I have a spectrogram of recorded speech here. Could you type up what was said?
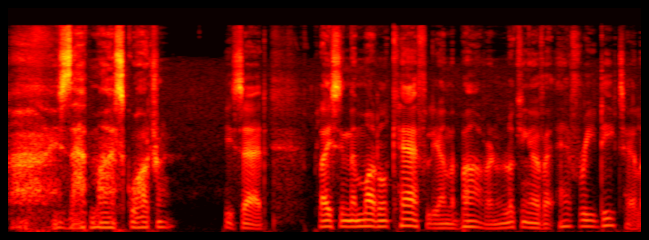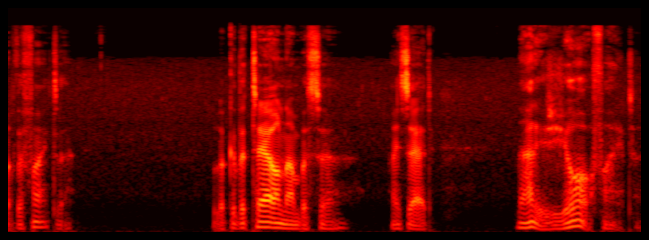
Is that my squadron? he said, placing the model carefully on the bar and looking over every detail of the fighter. Look at the tail number, sir, I said. That is your fighter.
